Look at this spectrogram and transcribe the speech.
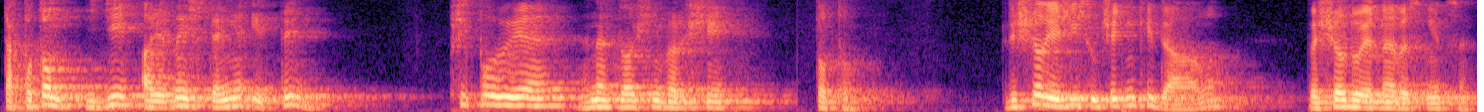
tak potom jdi a jednej stejně i ty. Připojuje hned v dalším verši toto. Když šel Ježíš s učedníky dál, vešel do jedné vesnice.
